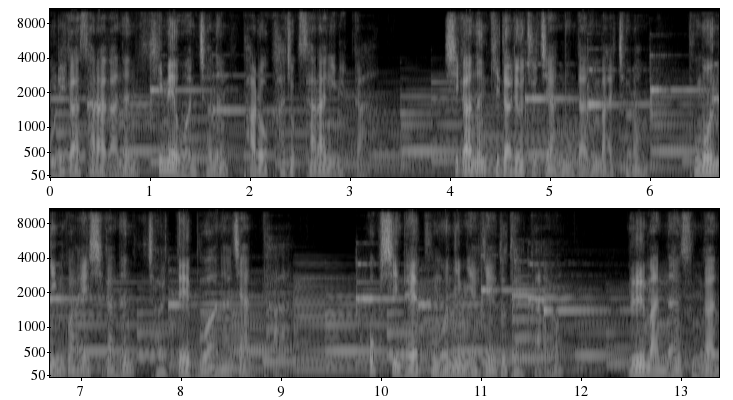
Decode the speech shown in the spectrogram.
우리가 살아가는 힘의 원천은 바로 가족 사랑이니까. 시간은 기다려주지 않는다는 말처럼 부모님과의 시간은 절대 무한하지 않다. 혹시 내 부모님 얘기해도 될까요? 를 만난 순간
